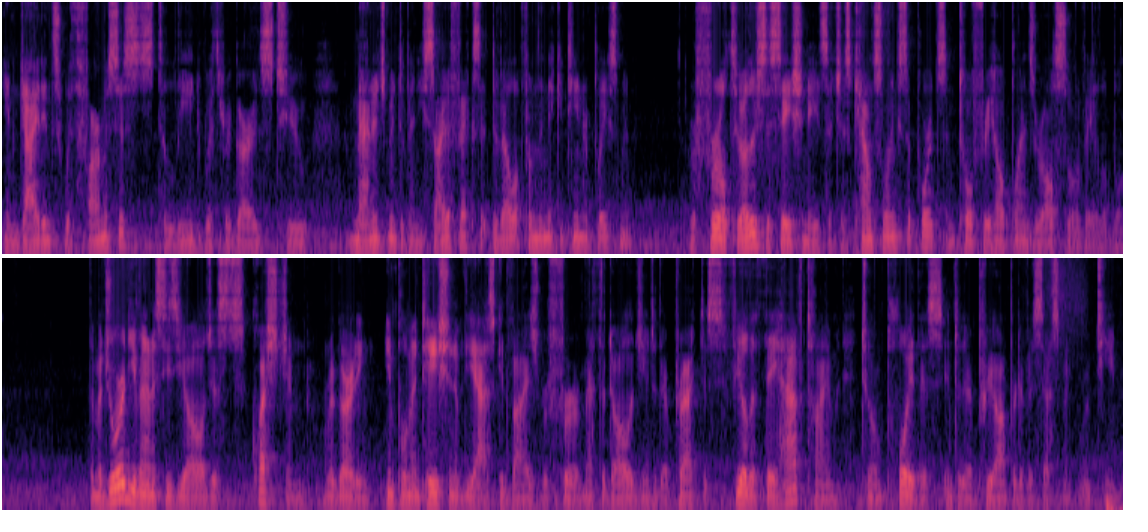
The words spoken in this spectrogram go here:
in guidance with pharmacists to lead with regards to management of any side effects that develop from the nicotine replacement. Referral to other cessation aids, such as counseling supports and toll free helplines, are also available. The majority of anesthesiologists questioned regarding implementation of the Ask Advise Refer methodology into their practice feel that they have time to employ this into their preoperative assessment routine.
